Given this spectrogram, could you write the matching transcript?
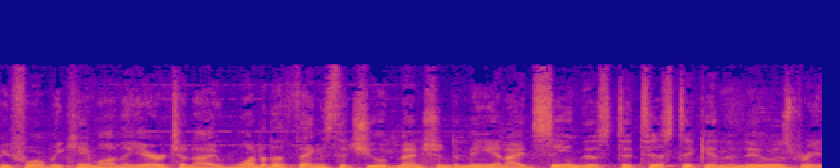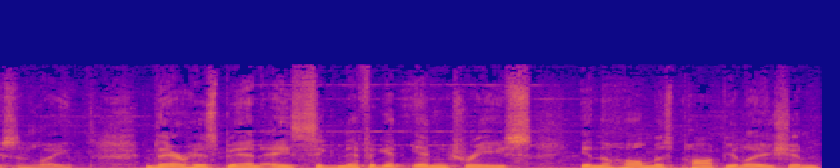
before we came on the air tonight. One of the things that you had mentioned to me, and I'd seen this statistic in the news recently, there has been a significant increase in the homeless population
